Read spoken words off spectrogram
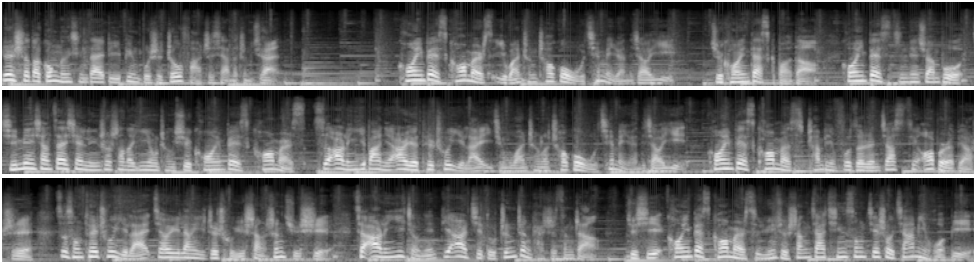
认识到功能型代币并不是州法之下的证券。” Coinbase Commerce 已完成超过五千美元的交易。据 CoinDesk 报道，Coinbase 今天宣布，其面向在线零售商的应用程序 Coinbase Commerce 自2018年2月推出以来，已经完成了超过五千美元的交易。Coinbase Commerce 产品负责人 Justin Ober 表示，自从推出以来，交易量一直处于上升趋势，在2019年第二季度真正开始增长。据悉，Coinbase Commerce 允许商家轻松接受加密货币，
